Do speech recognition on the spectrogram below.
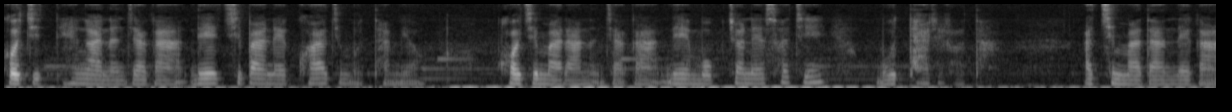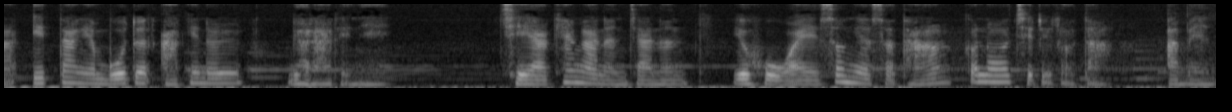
거짓 행하는 자가 내 집안에 거하지 못하며 거짓말하는 자가 내 목전에 서지 못하리로다. 아침마다 내가 이 땅의 모든 악인을 멸하리니 제약 행하는 자는 여호와의 성에서 다 끊어지리로다. 아멘.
